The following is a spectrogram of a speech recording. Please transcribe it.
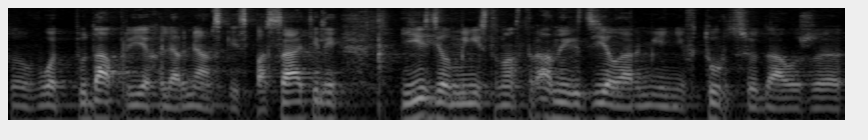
Вот, туда приехали армянские спасатели. Ездил министр иностранных дел Армении в Турцию, да, уже,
